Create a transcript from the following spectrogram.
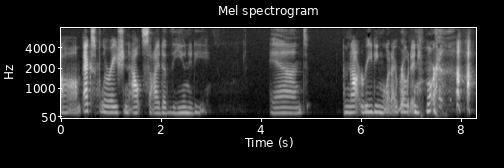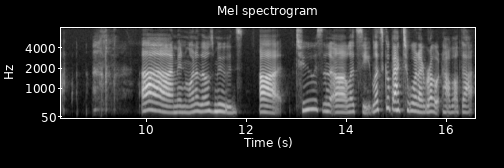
um, exploration outside of the unity. And I'm not reading what I wrote anymore. ah, I'm in one of those moods. Uh, two is, uh, let's see, let's go back to what I wrote. How about that?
